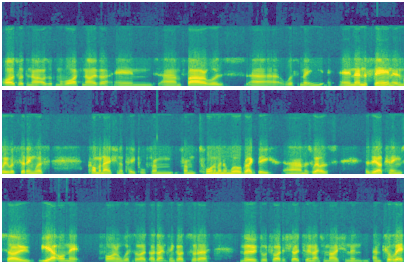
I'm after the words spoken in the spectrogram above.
I was with I was with my wife Nova, and um, Farah was uh, with me and in the stand, and we were sitting with a combination of people from from tournament and world rugby um, as well as as our team. So yeah, on that final whistle, I, I don't think I'd sort of moved or tried to show too much emotion in, until that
